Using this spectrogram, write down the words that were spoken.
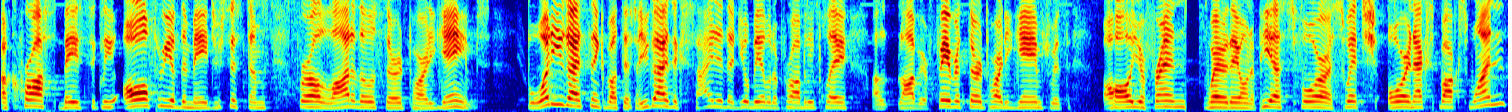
across basically all three of the major systems for a lot of those third party games. But what do you guys think about this? Are you guys excited that you'll be able to probably play a lot of your favorite third party games with all your friends, whether they own a PS4, a Switch, or an Xbox One?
